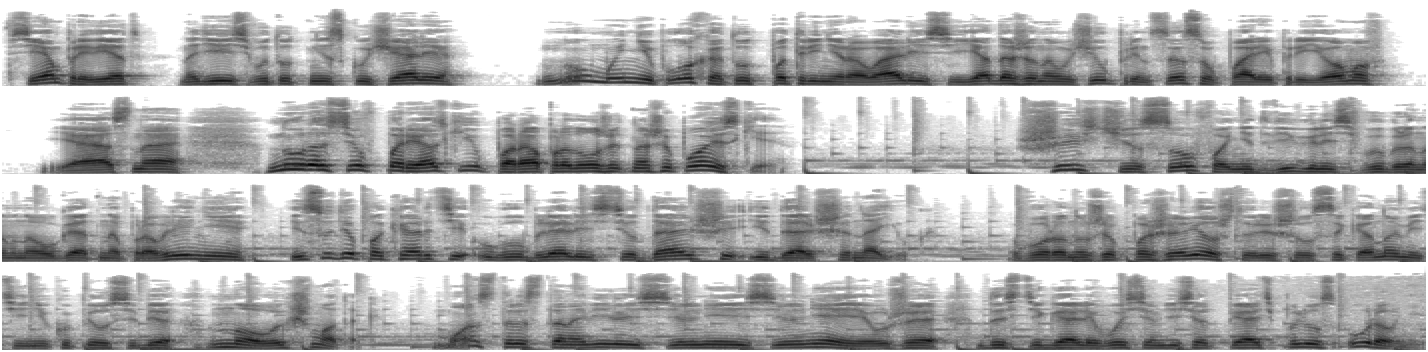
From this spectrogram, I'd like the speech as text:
«Всем привет! Надеюсь, вы тут не скучали?» «Ну, мы неплохо тут потренировались, я даже научил принцессу паре приемов». «Ясно. Ну, раз все в порядке, пора продолжить наши поиски». Шесть часов они двигались в выбранном наугад направлении и, судя по карте, углублялись все дальше и дальше на юг. Ворон уже пожалел, что решил сэкономить и не купил себе новых шмоток. Монстры становились сильнее и сильнее и уже достигали 85 плюс уровней.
